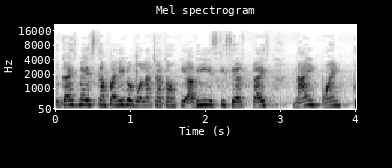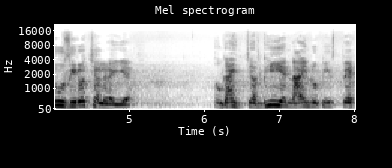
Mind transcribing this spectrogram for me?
तो गाइस मैं इस कंपनी पे बोलना चाहता हूँ कि अभी इसकी शेयर प्राइस 9.20 चल रही है. तो गाइस जब भी ये नाइन रुपीज़ पे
